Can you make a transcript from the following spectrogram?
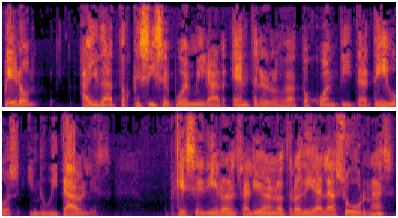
Pero hay datos que sí se pueden mirar entre los datos cuantitativos, indubitables, que se dieron, salieron el otro día a las urnas,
